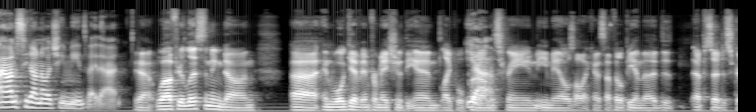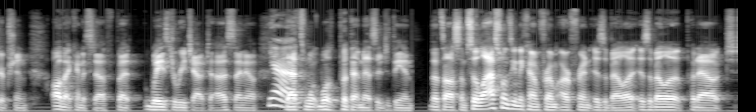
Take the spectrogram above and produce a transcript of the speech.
I honestly don't know what she means by that. Yeah. Well, if you're listening, Dawn, uh, and we'll give information at the end, like we'll put it Yeah. on the screen, emails, all that kind of stuff. It'll be in the, the episode description, all that kind of stuff. But ways to reach out to us. I know Yeah. that's what we'll put that message at the end. That's awesome. So the last one's going to come from our friend Isabella. Isabella put out,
